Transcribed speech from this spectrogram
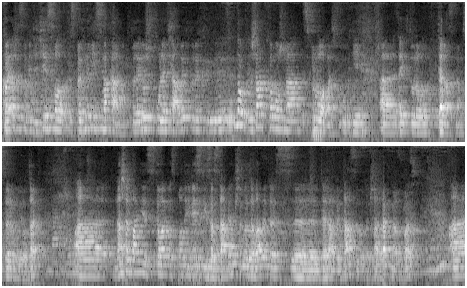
kojarzy sobie dzieciństwo z pewnymi smakami, które już uleciały, których y, no, rzadko można spróbować w kuchni e, tej, którą teraz nam serwują, tak? A nasze panie z Koła Gospodyń Wiejskich Zastawia przygotowały te, e, te rarytasy, bo to trzeba tak nazwać, a,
